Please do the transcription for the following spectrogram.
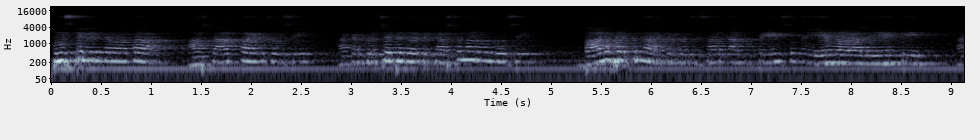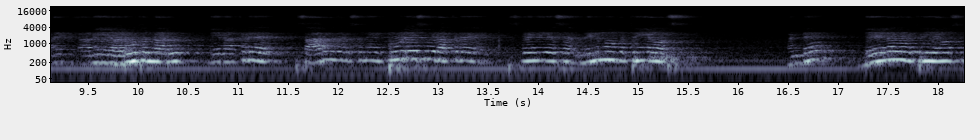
తీసుకెళ్ళిన తీసుకెళ్ళిన తర్వాత ఆ స్టాక్ పాయింట్ చూసి అక్కడికి వచ్చేటటువంటి కస్టమర్లను చూసి బాధపడుతున్నారు. అక్కడికి వచ్చి సార్ నాకు పెయిన్స్ ఉన్నాయి ఏం వాడాలి ఏంటి? అని అని అడుగుతున్నారు. నేను అక్కడే సార్ తెలుసు నేను టూ డేస్ కూడా అక్కడే స్పెండ్ చేశాను. మినిమం ఒక త్రీ అవర్స్ అంటే డేలో ఒక త్రీ అవర్స్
